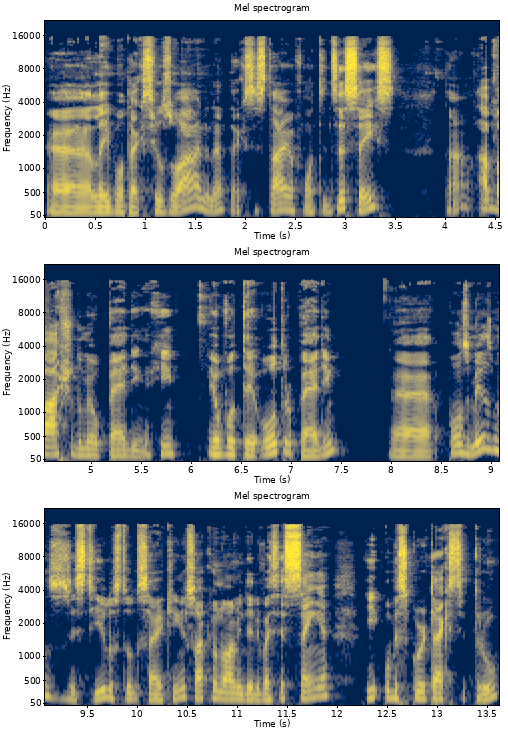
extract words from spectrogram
é, label text usuário, né? Text style, fonte 16, tá? Abaixo do meu padding aqui, eu vou ter outro padding, é, com os mesmos estilos, tudo certinho, só que o nome dele vai ser senha e obscure text true,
